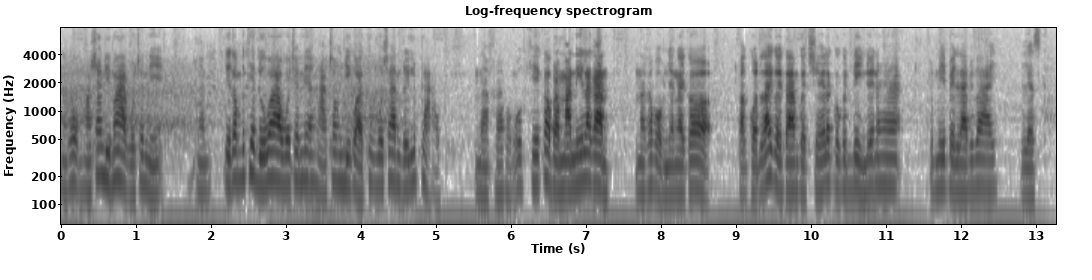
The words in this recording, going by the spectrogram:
นะครับผมหาช่องดีมากเวอร์ชันนี้นะเดี๋ยวต้องไปเทียบดูว่าเวอร์ชันนี้หาช่องดีกว่าทุกเวอร์ชันเลยหรือเปล่านะครับผมโอเคก็ประมาณนี้ละกัน นะครับผมยังไงก็ฝากกดไลค์กดติดตามกดแชร์และกดกระดิ่งด้วยนะฮะคลิปนี้เป็นลาบ๊ายบาย let's go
